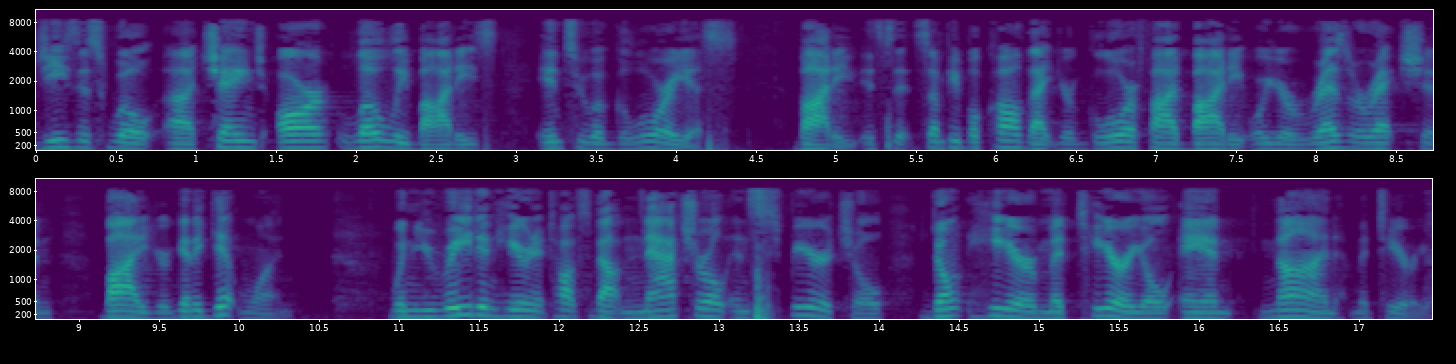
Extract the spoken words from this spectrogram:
Jesus will uh, change our lowly bodies into a glorious body. It's that some people call that your glorified body or your resurrection body. You're going to get one. When you read in here and it talks about natural and spiritual, don't hear material and non-material.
